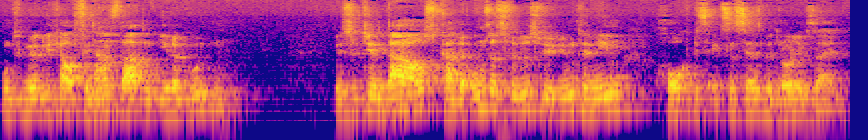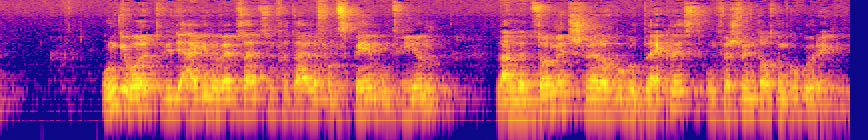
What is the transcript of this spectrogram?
und möglich auch Finanzdaten Ihrer Kunden. Resultierend daraus kann der Umsatzverlust für Ihr Unternehmen hoch bis existenzbedrohlich sein. Ungewollt wird die eigene Website zum Verteiler von Spam und Viren, landet somit schnell auf Google Blacklist und verschwindet aus dem Google-Ranking.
